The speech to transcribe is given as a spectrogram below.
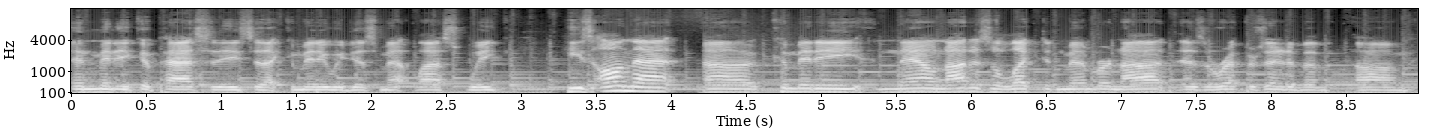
in many capacities to that committee we just met last week. He's on that uh, committee now, not as elected member, not as a representative of, um,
